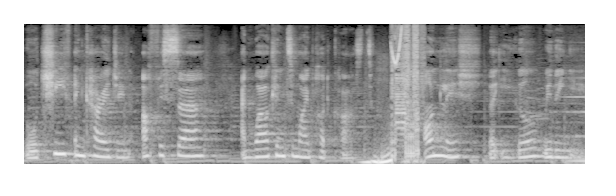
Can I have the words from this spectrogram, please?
your Chief Encouraging Officer, and welcome to my podcast, Unleash the Eagle Within You.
